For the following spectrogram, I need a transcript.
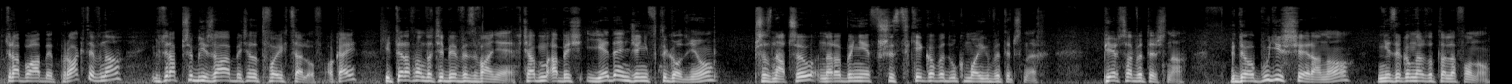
która byłaby proaktywna i która przybliżałaby Cię do Twoich celów, ok? I teraz mam dla Ciebie wyzwanie. Chciałbym, abyś jeden dzień w tygodniu przeznaczył na robienie wszystkiego według moich wytycznych. Pierwsza wytyczna. Gdy obudzisz się rano, nie zaglądasz do telefonu.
